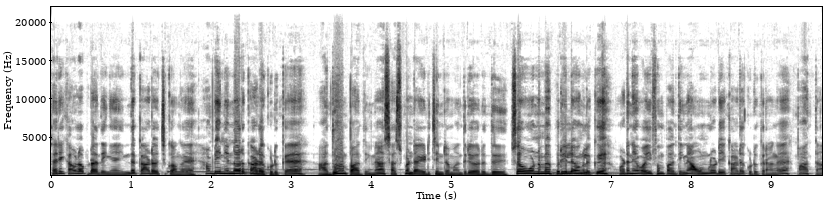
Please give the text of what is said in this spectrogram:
சரி கவலைப்படாதீங்க இந்த கார்டை வச்சுக்கோங்க அப்படின்னு இன்னொரு கார்டை கொடுக்க அதுவும் பார்த்தீங்கன்னா சஸ்பெண்ட் ஆயிடுச்சுன்ற மாதிரி வருது. ஸோ ஒன்றுமே புரியல உங்களுக்கு. உடனே ஒய்ஃபும் பார்த்தீங்கன்னா அவங்களுடைய கார்டை கொடுக்குறாங்க. பார்த்தா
